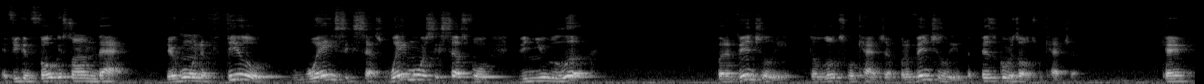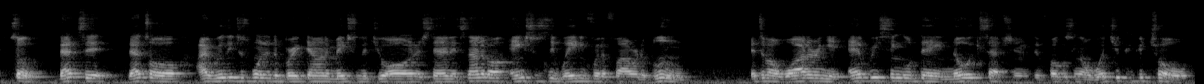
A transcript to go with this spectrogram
If you can focus on that, you're going to feel way success, way more successful than you look. But eventually, the looks will catch up. But eventually, the physical results will catch up. Okay, so that's it. That's all. I really just wanted to break down and make sure that you all understand. It's not about anxiously waiting for the flower to bloom. It's about watering it every single day, no exceptions, and focusing on what you can control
